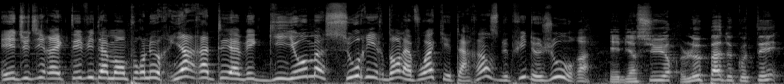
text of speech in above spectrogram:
Et du direct évidemment pour ne rien rater avec Guillaume, sourire dans la voix qui est à Reims depuis deux jours. Et bien sûr, le pas de côté,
